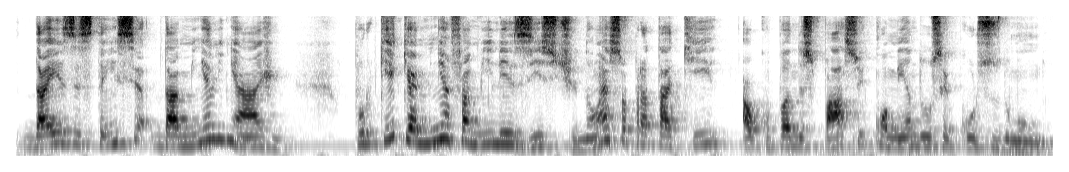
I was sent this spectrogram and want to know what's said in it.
da existência da minha linhagem. Por que, que a minha família existe? Não é só para estar aqui ocupando espaço e comendo os recursos do mundo.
